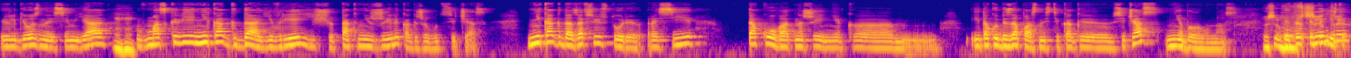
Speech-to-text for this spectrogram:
религиозная семья. Угу. В Москве никогда евреи еще так не жили, как живут сейчас. Никогда за всю историю России такого отношения к и такой безопасности, как э, сейчас, не было у нас. То есть это, в центре, это есть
